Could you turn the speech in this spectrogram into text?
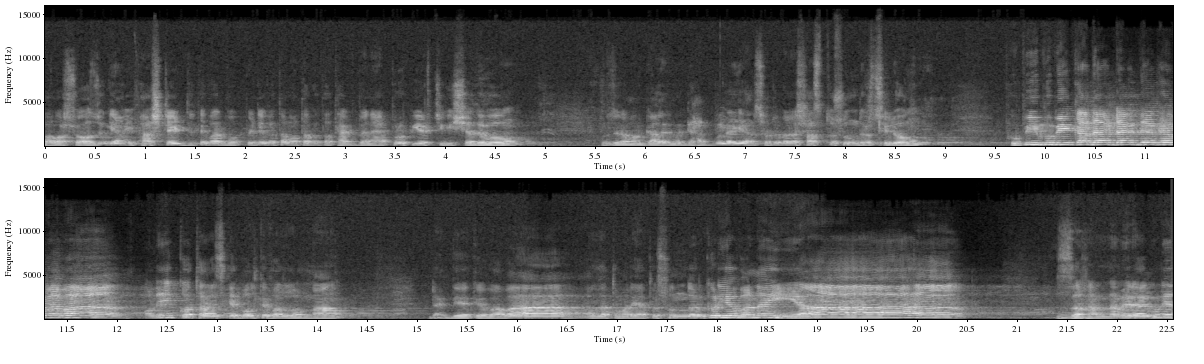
বাবার সহযোগী আমি ফার্স্ট এইড দিতে পারব। পেটে ব্যথা, মাথা ব্যথা থাকবে না। অ্যাপ্রোপ্রিয়েট চিকিৎসা দেবো। হুজুর আমার গালের মধ্যে হাত বুলাইয়া ছোটবেলা স্বাস্থ্য সুন্দর ছিল। ফুপি ফুপি কাদার ডাক দেখে বাবা? অনেক কথা আজকে বলতে পারলাম না। ডাক দিয়ে কে বাবা? আল্লাহ তোমার এত সুন্দর করিয়া বানাইয়া জাহান নামের আগুনে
